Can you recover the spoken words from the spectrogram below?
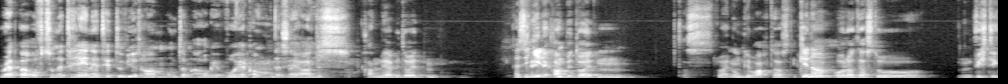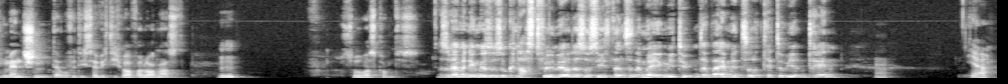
Rapper oft so eine Träne tätowiert haben unterm Auge. Woher kommt denn das ja, eigentlich? das kann mehr bedeuten. Also Träne jeder, kann bedeuten, dass du einen umgebracht hast. genau. Oder dass du einen wichtigen Menschen, der wo für dich sehr wichtig war, verloren hast. Mhm. Sowas kommt es. Also wenn man irgendwie so, so Knastfilme oder so sieht, dann sind immer irgendwie Typen dabei mit so tätowierten Tränen. Ja.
